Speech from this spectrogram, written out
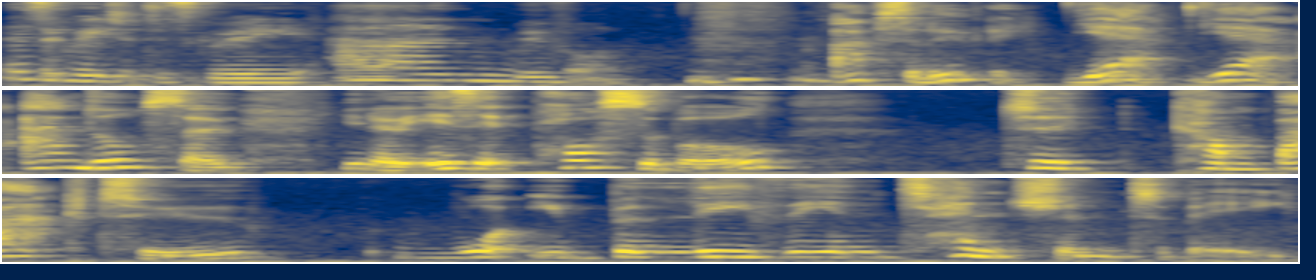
let's agree to disagree and move on Absolutely. Yeah, yeah. And also, you know, is it possible to come back to what you believe the intention to be?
